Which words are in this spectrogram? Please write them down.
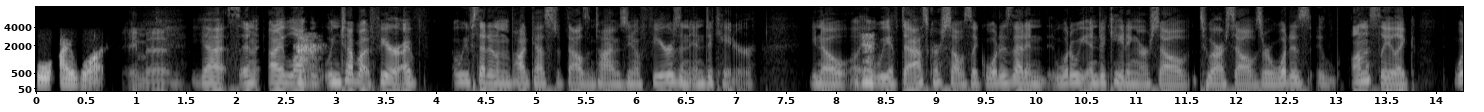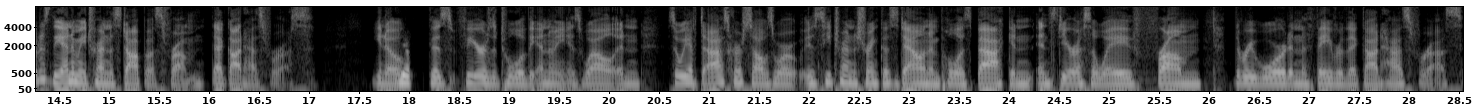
who I was. Amen. Yes, and I love when you talk about fear. I've we've said it on the podcast a thousand times. You know, fear is an indicator. You know, yes. we have to ask ourselves like, what is that? And what are we indicating ourselves to ourselves, or what is honestly like, what is the enemy trying to stop us from that God has for us? you know, because yep. fear is a tool of the enemy as well. And so we have to ask ourselves, where is he trying to shrink us down and pull us back and, and steer us away from the reward and the favor that God has for us?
